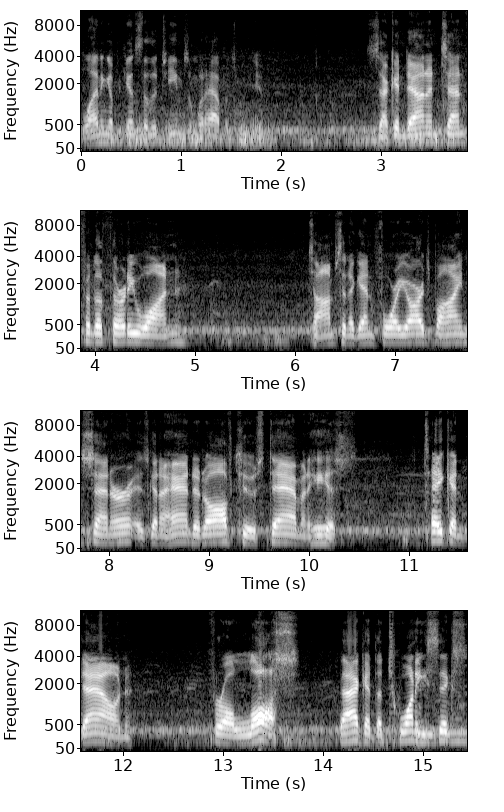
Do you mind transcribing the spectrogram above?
lining up against other teams and what happens with you. Second down and 10 for the 31. Thompson again four yards behind center is going to hand it off to Stam, and he is taken down for a loss back at the 26,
